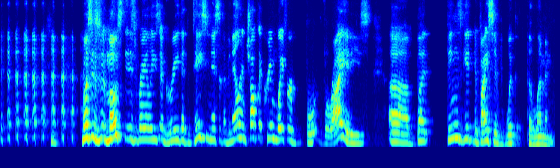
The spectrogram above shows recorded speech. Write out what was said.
Most, is, most Israelis agree that the tastiness of the vanilla and chocolate cream wafer varieties, uh, but things get divisive with the lemon.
